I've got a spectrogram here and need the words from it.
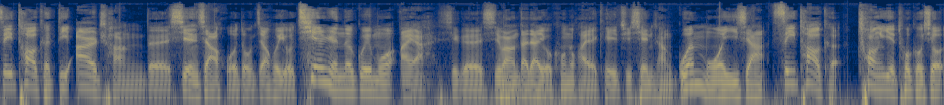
C Talk 第二场的线下活动将会有千人的规模，哎呀，这个希望大家有空的话也可以去现场观摩一下 C Talk 创业脱口秀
